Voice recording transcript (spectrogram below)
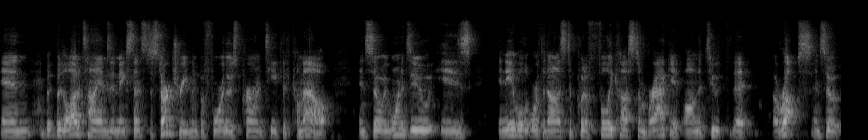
And but but a lot of times it makes sense to start treatment before those permanent teeth have come out. And so what we want to do is enable the orthodontist to put a fully custom bracket on the tooth that erupts. And so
